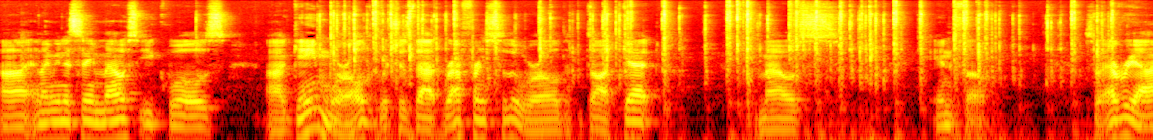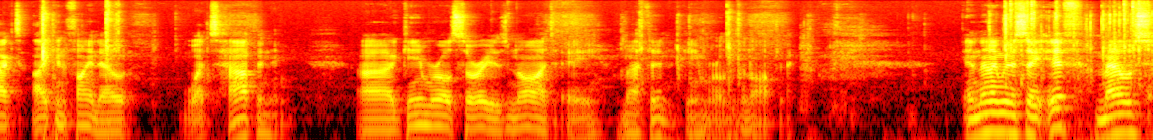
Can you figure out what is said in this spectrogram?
Uh, and I'm going to say mouse equals uh, game world, which is that reference to the world, dot get mouse info. So every act I can find out what's happening. Uh, game world, sorry, is not a method. Game world is an object. And then I'm going to say if mouse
